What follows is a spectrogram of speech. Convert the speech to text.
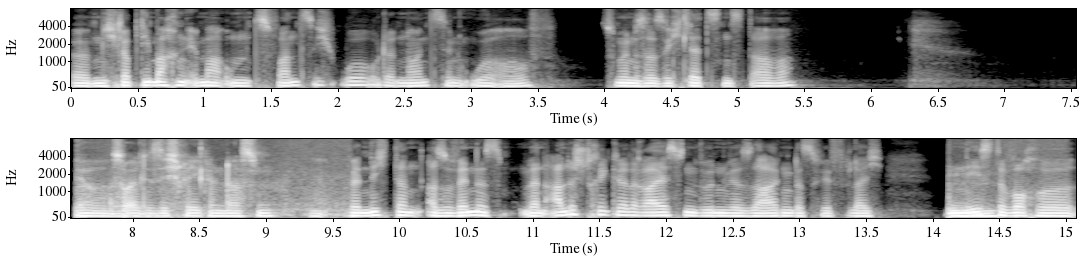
Ähm, ich glaube, die machen immer um 20 Uhr oder 19 Uhr auf. Zumindest als ich letztens da war. Ja, sollte sich regeln lassen. Ja, wenn nicht, dann, also wenn es, wenn alle Stricke reißen, würden wir sagen, dass wir vielleicht Mhm. nächste Woche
